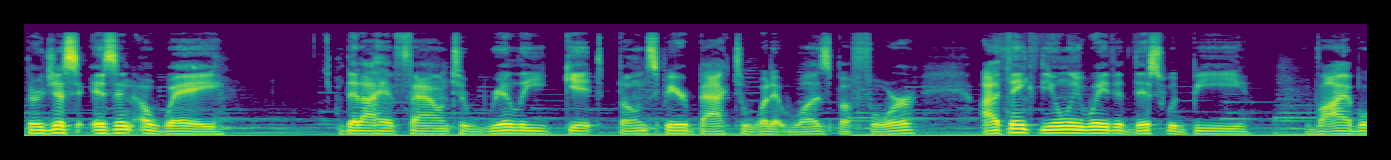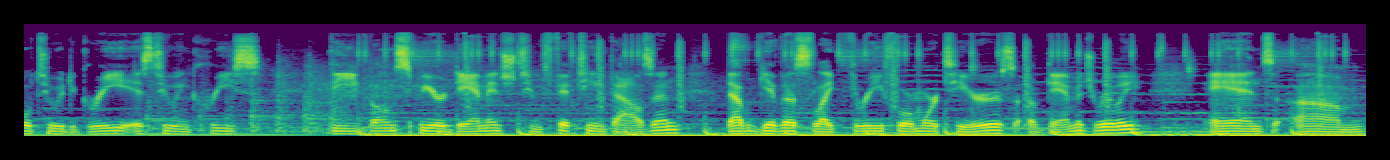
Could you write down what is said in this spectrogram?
There just isn't a way that I have found to really get Bone Spear back to what it was before. I think the only way that this would be viable to a degree is to increase the bone spear damage to 15,000. That would give us like three, four more tiers of damage really. And um,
